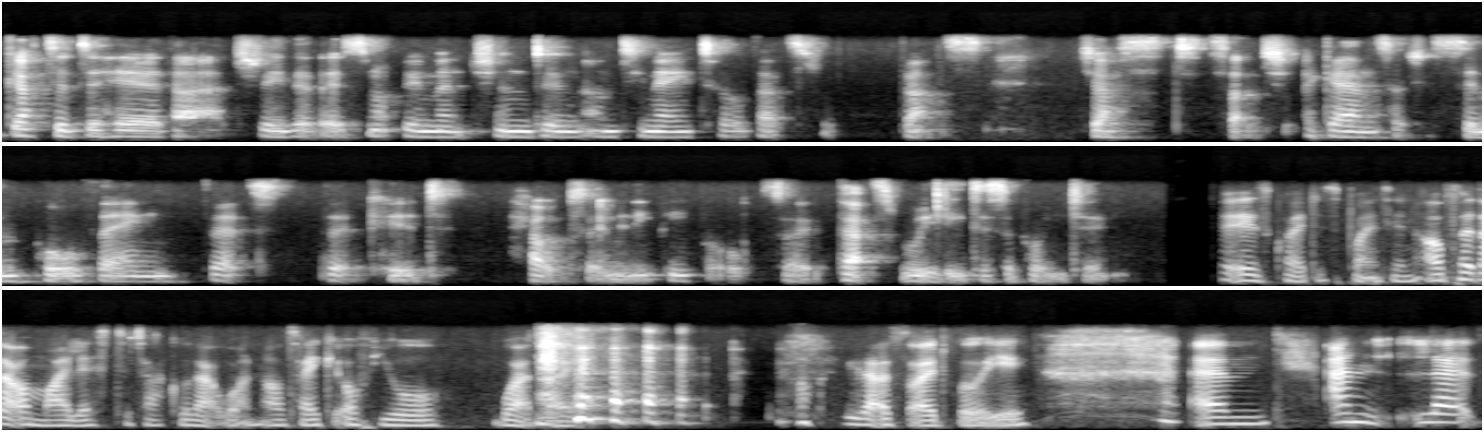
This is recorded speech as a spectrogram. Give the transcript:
gutted to hear that actually that it's not been mentioned in antenatal. That's that's just such again such a simple thing that's that could help so many people. So that's really disappointing. It is quite disappointing. I'll put that on my list to tackle that one. I'll take it off your workload. I'll do that aside for you. Um, and let's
